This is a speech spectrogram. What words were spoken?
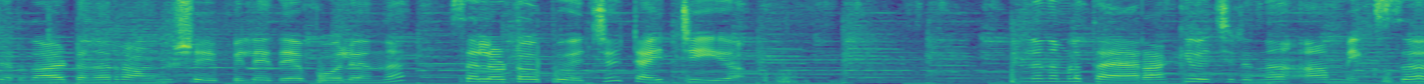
ചെറുതായിട്ടൊന്ന് റൗണ്ട് ഷേപ്പിൽ ഇതേപോലെ ഒന്ന് സെല്ലോ ടോപ്പ് വെച്ച് ടൈറ്റ് ചെയ്യുക. പിന്നെ നമ്മൾ തയ്യാറാക്കി വെച്ചിരുന്ന ആ മിക്സ്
